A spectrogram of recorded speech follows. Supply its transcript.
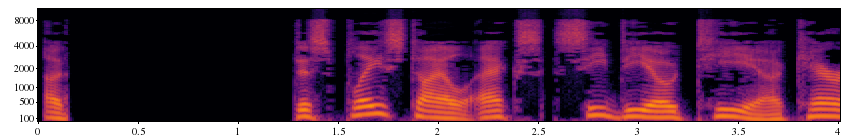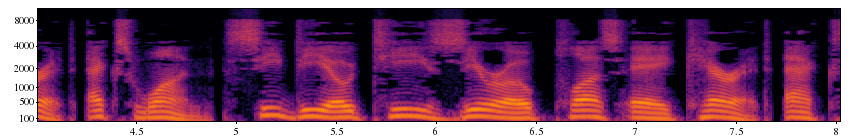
a display style x c dot a caret x 1 c dot 0 plus a caret x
